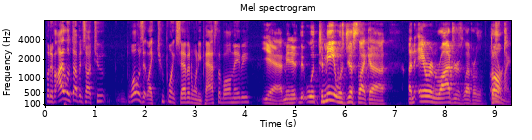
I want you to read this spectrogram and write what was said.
but if I looked up and saw two, what was it like two point seven when he passed the ball? Maybe. Yeah, I mean, it, it, to me, it was just like a an Aaron Rodgers level. Oh my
